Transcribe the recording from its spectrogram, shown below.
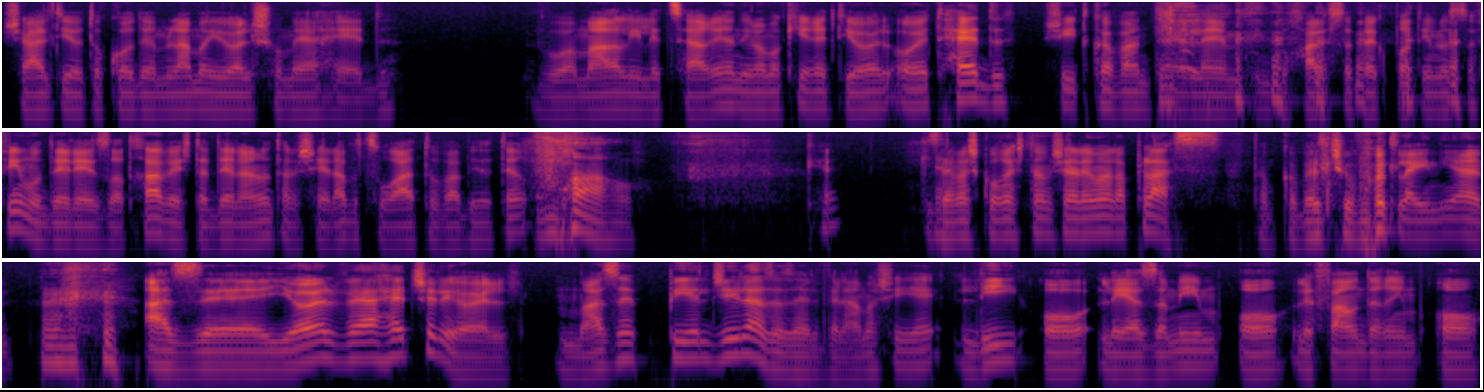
שאלתי אותו קודם, למה יואל שומע הד? והוא אמר לי, לצערי, אני לא מכיר את יואל או את הד שהתכוונת אליהם. אם תוכל לספק פרטים נוספים, אודה לעזרתך, ואשתדל לענות על השאלה בצורה הטובה ביותר. וואו. זה מה שקורה כשאתה משלם על הפלאס, אתה מקבל תשובות לעניין. אז uh, יואל וההד של יואל, מה זה PLG לעזאזל, ולמה שיהיה לי, או ליזמים, או ל founderים, או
